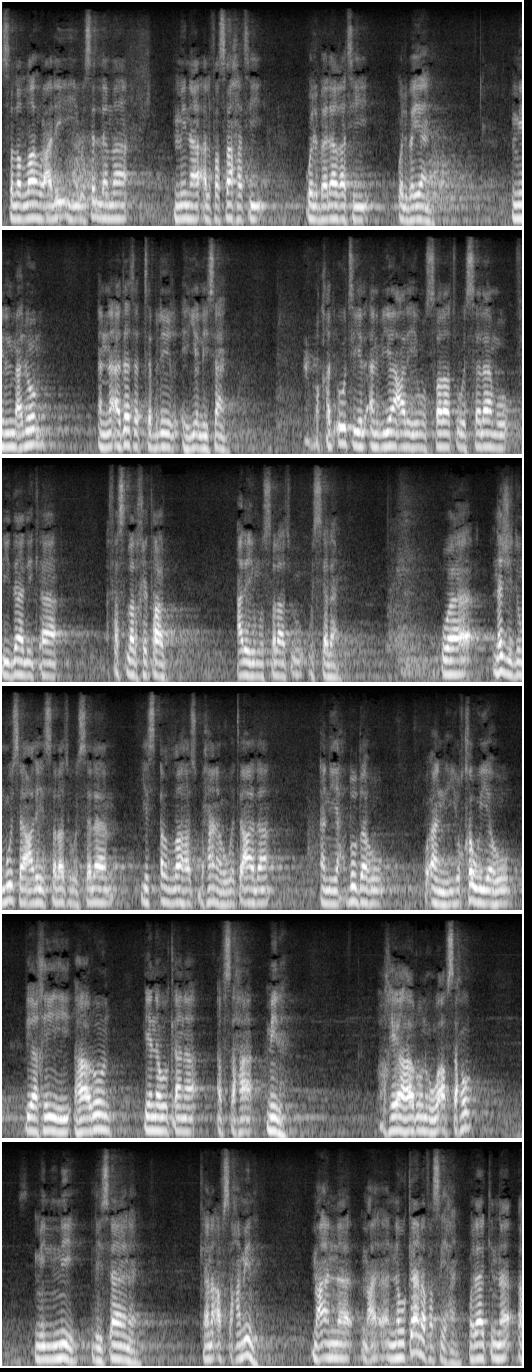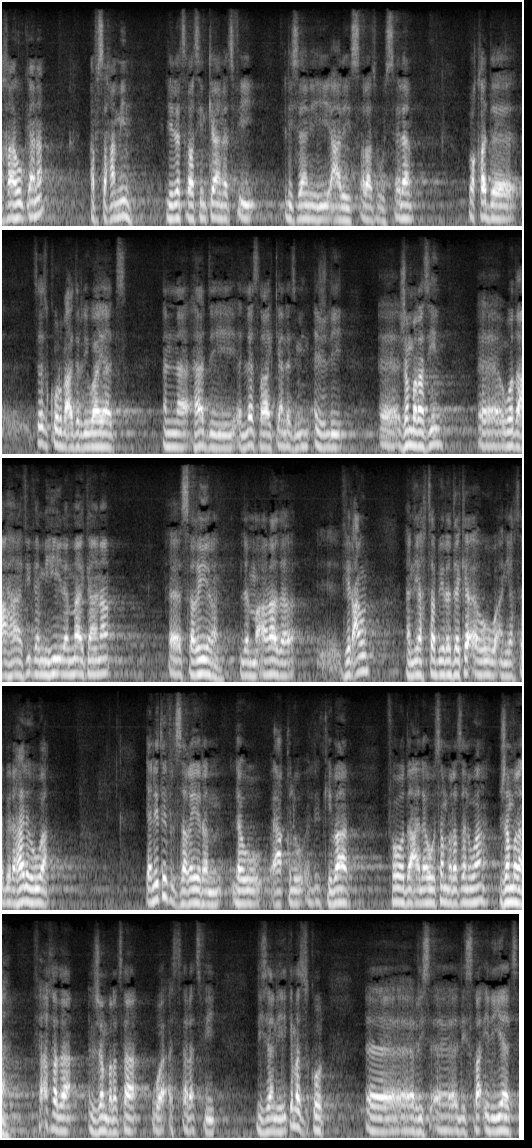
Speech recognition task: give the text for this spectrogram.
صلى الله عليه وسلم من الفصاحة والبلاغة والبيان. من المعلوم أن أداة التبليغ هي اللسان. وقد أوتي الأنبياء عليهم الصلاة والسلام في ذلك فصل الخطاب عليهم الصلاة والسلام. ونجد موسى عليه الصلاة والسلام يسأل الله سبحانه وتعالى أن يحضده وأن يقويه بأخيه هارون لأنه كان أفصح منه. أخي هارون هو أفصح مني لسانا. كان أفصح منه مع, أن مع أنه كان فصيحا ولكن أخاه كان أفصح منه. للثغة كانت في لسانه عليه الصلاة والسلام. وقد تذكر بعض الروايات أن هذه اللثغة كانت من أجل آه، جمرة آه، وضعها في فمه لما كان آه، صغيرا لما أراد فرعون أن يختبر ذكاءه وأن يختبر هل هو يعني طفل صغير له عقل الكبار فوضع له ثمرة وجمرة فأخذ الجمرة وأثرت في لسانه. كما تذكر آه، آه، الإسرائيليات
